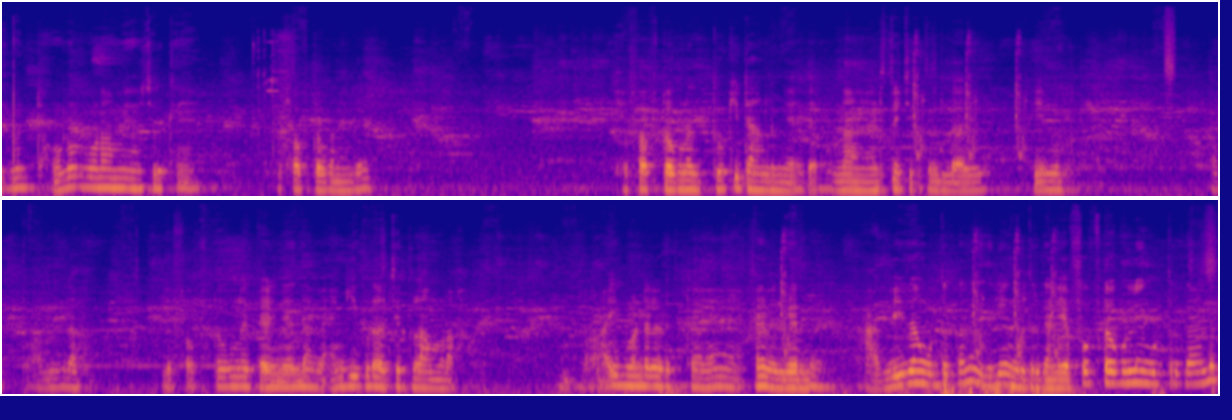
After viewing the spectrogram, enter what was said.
எதுவும் டவுன்லோட் பண்ணாமல் வச்சுருக்கேன். எஃப்எஃப் டோக்கன் இங்கே எஃப்எஃப் டோக்கனை தூக்கிட்டான்லுங்க. இதை நான் எடுத்து வச்சுருக்கேன்ல. அது ஃபீமேல் அப்போ எஃப்எஃப் டோக்கனில் தெரிஞ்சிருந்தால் வாங்கி கூட வச்சுருக்கலாம்டா. வாய் பண்டல் எடுத்துட்டேன். இங்கே இருந்து அதுலேயும் தான் கொடுத்துருக்காங்க இதுலேயும் கொடுத்துருக்காங்க எஃப்எஃப் டோக்கன்லேயும் கொடுத்துருக்காங்க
